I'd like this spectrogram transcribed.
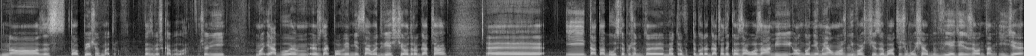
no ze 150 metrów ta zwyżka była. Czyli ja byłem, że tak powiem, niecałe 200 od rogacza e, i tata był 150 metrów od tego rogacza, tylko za łozami. On go nie miał możliwości zobaczyć, musiałby wiedzieć, że on tam idzie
